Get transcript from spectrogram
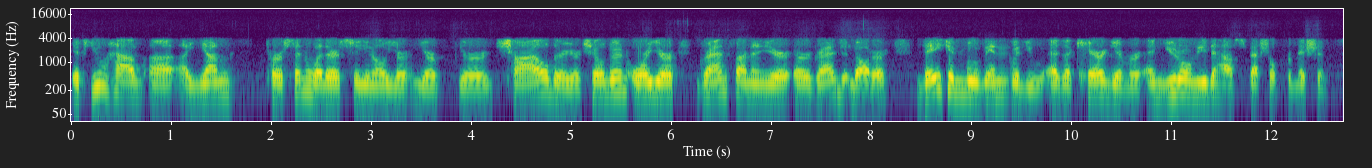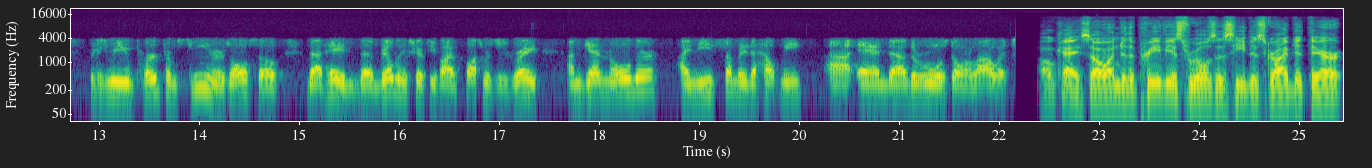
If you have a, a young person, whether it's you know your your your child or your children or your grandson and your or granddaughter, they can move in with you as a caregiver, and you don't need to have special permission. Because we've heard from seniors also that hey, the building's 55 plus, which is great. I'm getting older. I need somebody to help me, uh, and uh, the rules don't allow it. Okay, so under the previous rules as he described it there,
